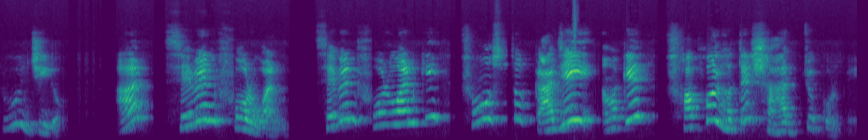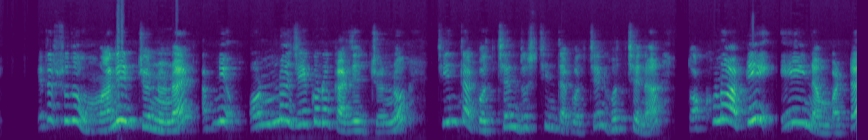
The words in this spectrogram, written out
টু জিরো। আর seven four one seven four one কি সমস্ত কাজেই আমাকে সফল হতে সাহায্য করবে। এটা শুধু মানির জন্য নয়, আপনি অন্য যে কোনো কাজের জন্য চিন্তা করছেন, দুশ্চিন্তা করছেন, হচ্ছে না, তখনও আপনি এই নাম্বারটা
